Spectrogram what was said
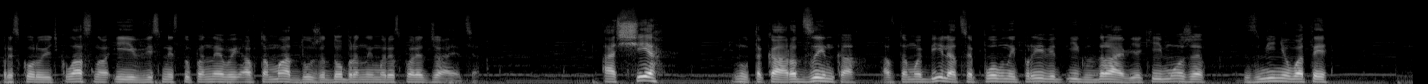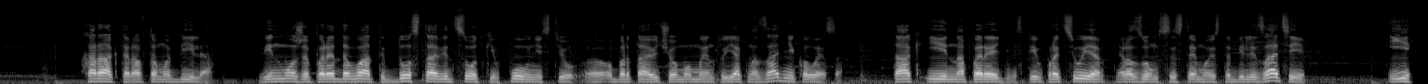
прискорюють класно, і восьмиступеневий автомат дуже добре ними розпоряджається. А ще ну, така родзинка автомобіля це повний привід X-Drive, який може змінювати характер автомобіля. Він може передавати до 100% повністю е, обертаючого моменту як на задні колеса, так і на передні. Співпрацює разом з системою стабілізації. І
